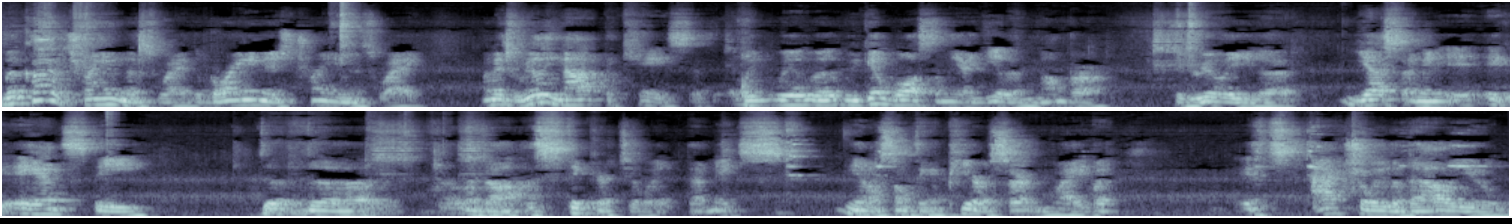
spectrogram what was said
we're kind of trained this way. The brain is trained this way. And it's really not the case. We, we, we- we get lost on the idea that number is really the, yes, I mean, it, it adds the, the, the a sticker to it that makes, you know, something appear a certain way, but it's actually the value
